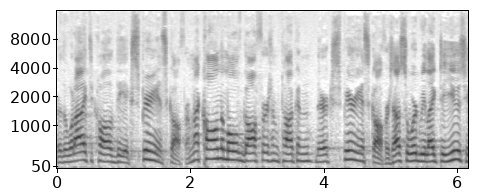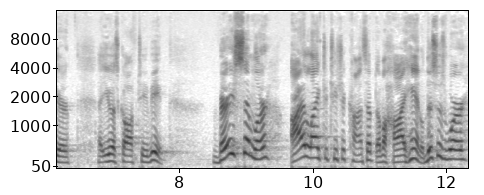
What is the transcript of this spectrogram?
for the, what I like to call the experienced golfer. I'm not calling them old golfers, I'm talking they're experienced golfers. That's the word we like to use here at US Golf TV. Very similar, I like to teach a concept of a high handle. This is where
